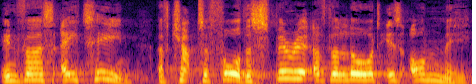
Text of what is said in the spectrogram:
in verse 18 of chapter 4 The Spirit of the Lord is on me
